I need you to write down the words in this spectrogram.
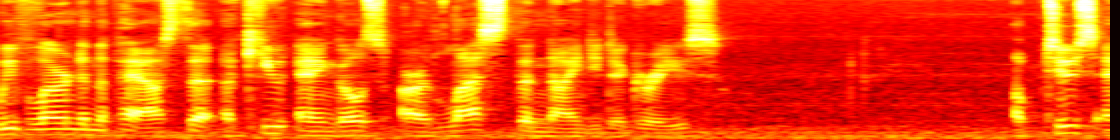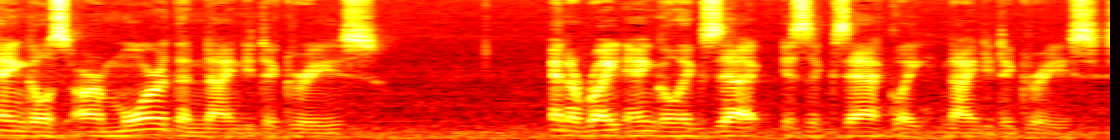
We've learned in the past that acute angles are less than 90 degrees, obtuse angles are more than 90 degrees, and a right angle exact is exactly 90 degrees.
